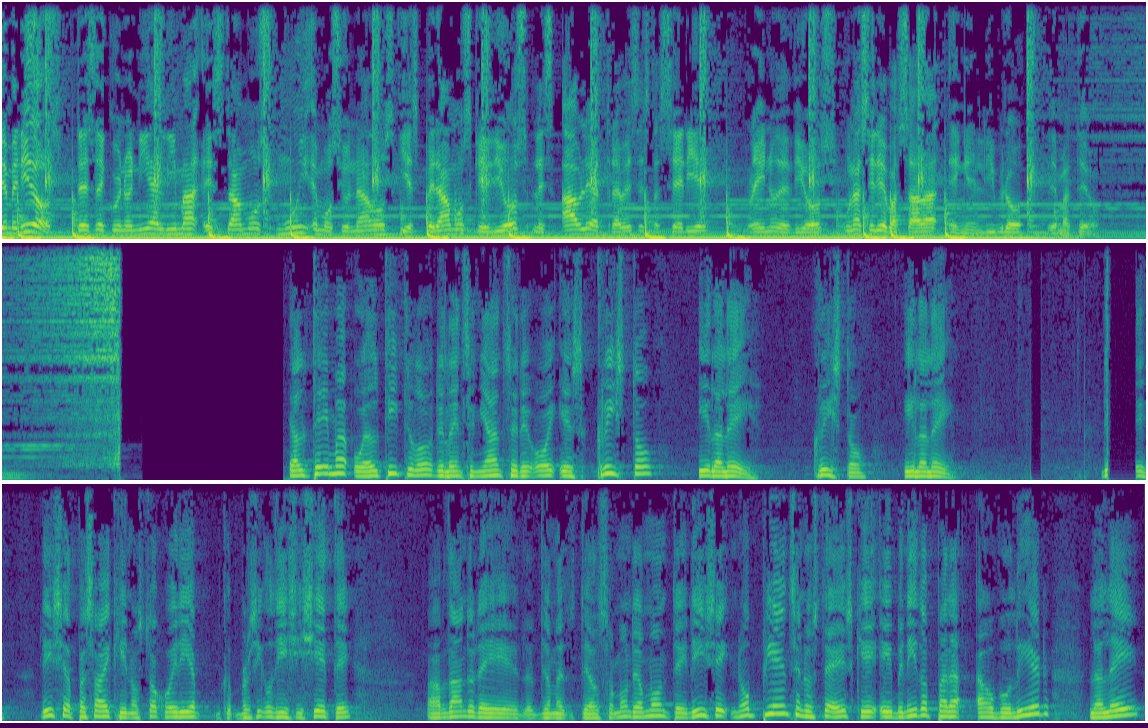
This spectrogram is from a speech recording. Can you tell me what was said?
Bienvenidos. Desde Coinonía Lima estamos muy emocionados y esperamos que Dios les hable a través de esta serie Reino de Dios, una serie basada en el libro de Mateo. El tema o el título de la enseñanza de hoy es Cristo y la ley. Cristo y la ley. Dice, dice el pasaje que nos toca hoy día, versículo 17, hablando de, de- del sermón del monte, dice, no piensen ustedes que he venido para abolir la ley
